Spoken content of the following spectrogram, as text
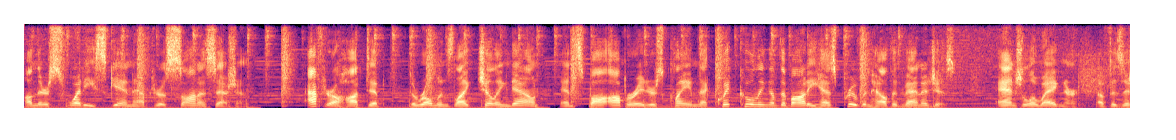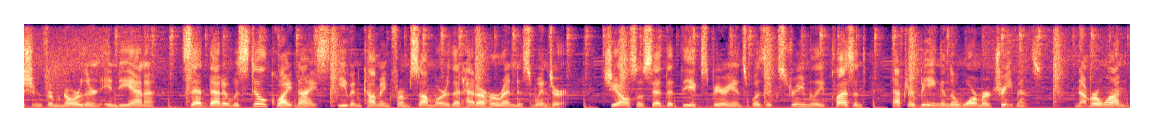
on their sweaty skin after a sauna session. After a hot dip, the Romans like chilling down, and spa operators claim that quick cooling of the body has proven health advantages. Angela Wagner, a physician from northern Indiana, said that it was still quite nice, even coming from somewhere that had a horrendous winter. She also said that the experience was extremely pleasant after being in the warmer treatments. Number 1.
